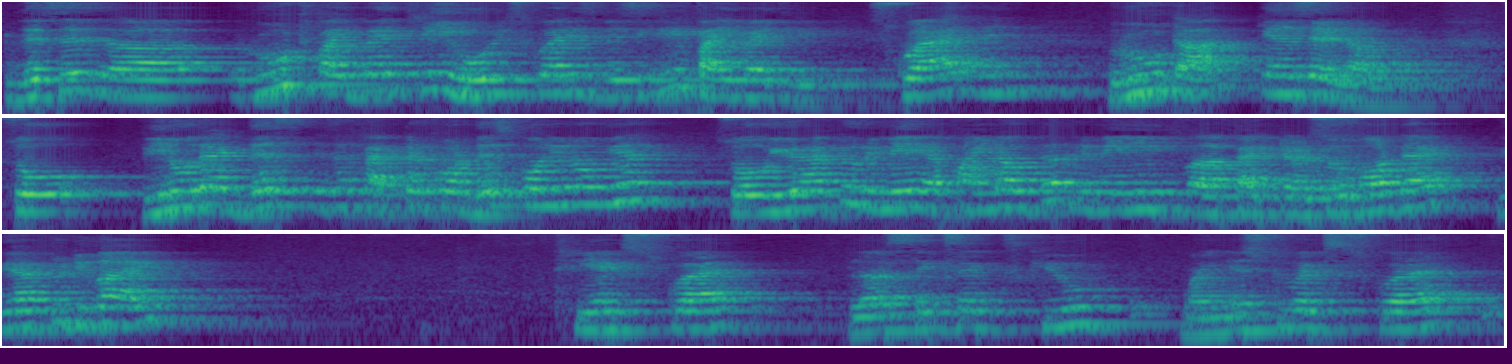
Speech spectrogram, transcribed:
This is uh, root 5 by 3 whole square is basically 5 by 3 square and root are cancelled out. So we know that this is a factor for this polynomial. So you have to remain, uh, find out the remaining uh, factors. So for that you have to divide 3x square plus 6x cube minus 2x square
